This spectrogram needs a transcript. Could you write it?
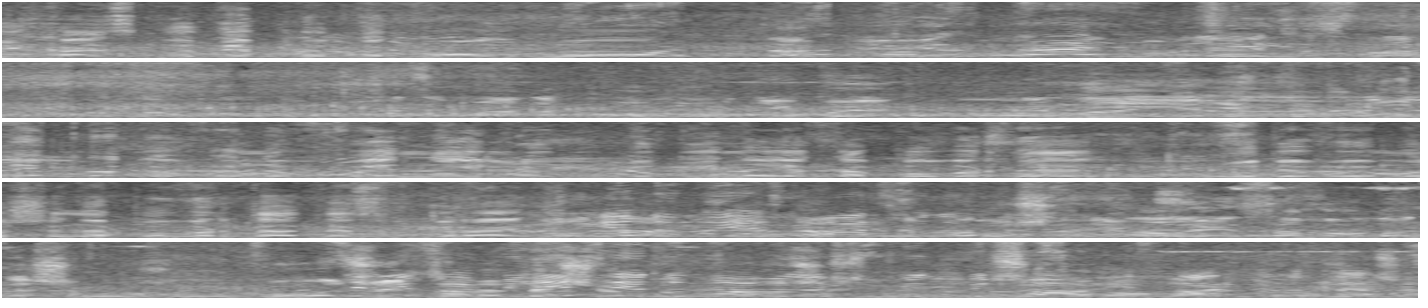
і хай складе протокол на Так, і він відмовляється скласти протокол, що на кого, ніби немає. Як е, буде проти вин- винний лю- людина, яка поверне, буде вимушена повертати з крайнього. Я думаю, я Так, це порушення, але саме головне, що погоджується на те, що Міліція домовилася, щоб він пішов і фарбу на те, що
